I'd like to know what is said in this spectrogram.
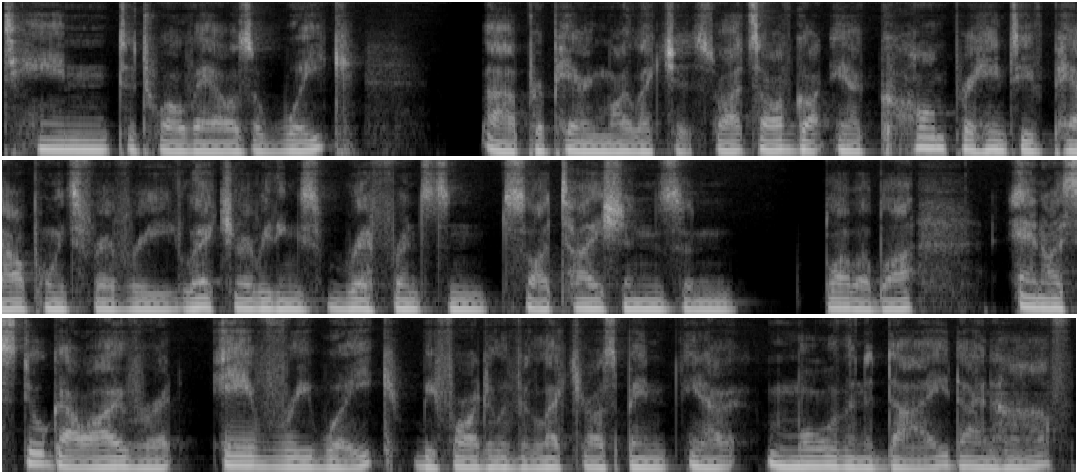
10 to 12 hours a week uh, preparing my lectures, right? So I've got you know comprehensive PowerPoints for every lecture. Everything's referenced and citations and blah blah blah and I still go over it every week before I deliver the lecture. I spend, you know, more than a day, day and a half,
